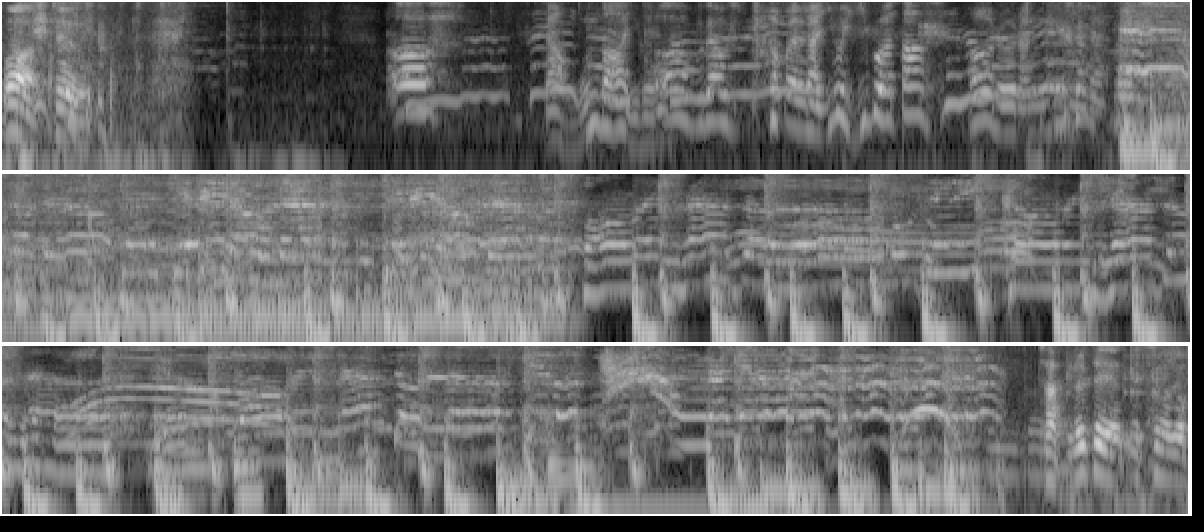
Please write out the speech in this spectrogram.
원, 투. 야, 온다, 이거. 아 무대 하고 싶다 빨리. 야, 이거, 이거야, 딱. 어르랑 자, 이럴 때 외치는 거죠.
